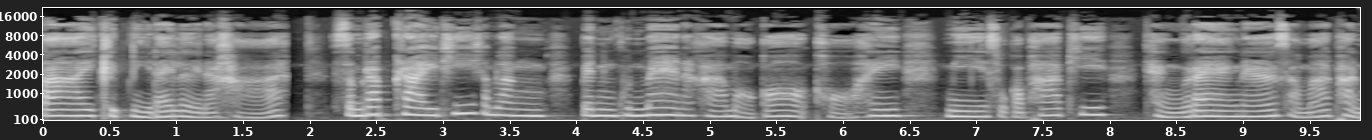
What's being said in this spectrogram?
ใต้คลิปนี้ได้เลยนะคะ สำหรับใครที่กำลังเป็นคุณแม่นะคะ หมอก็ขอให้มีสุขภาพที่แข็งแรงนะ สามารถผ่าน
